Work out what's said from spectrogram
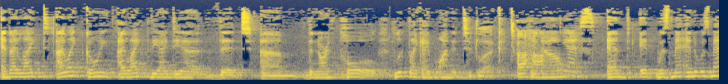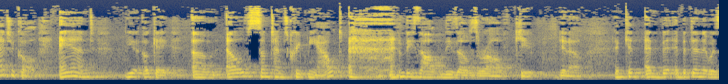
and I liked, I liked going. I liked the idea that um, the North Pole looked like I wanted to look. Uh-huh. You know, Yes. and it was ma- and it was magical and you know, okay um, elves sometimes creep me out and these all these elves are all cute you know and kid, and but but then it was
